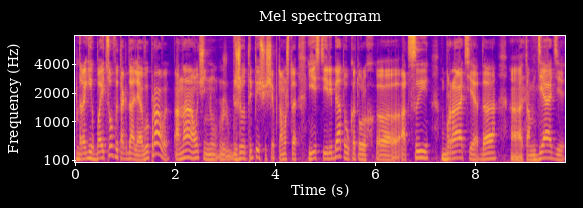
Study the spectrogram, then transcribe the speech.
дорогих бойцов и так далее. Вы правы, она очень ну, животрепещущая, потому что есть и ребята, у которых э, отцы, братья, да, э, там дяди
